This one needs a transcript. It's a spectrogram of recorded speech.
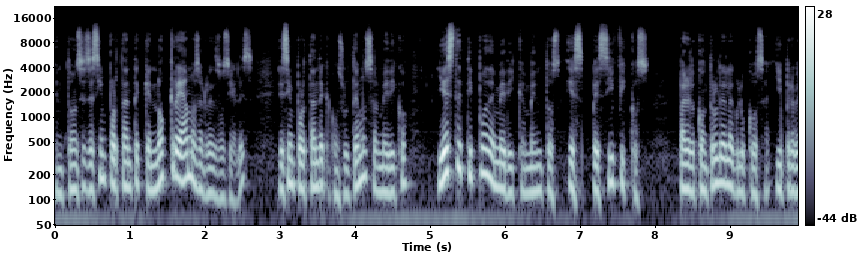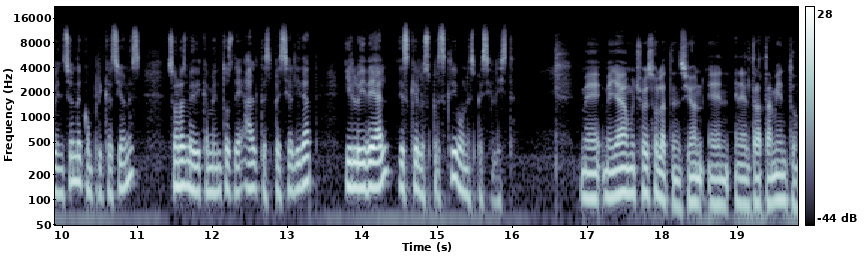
Entonces es importante que no creamos en redes sociales, es importante que consultemos al médico y este tipo de medicamentos específicos para el control de la glucosa y prevención de complicaciones son los medicamentos de alta especialidad y lo ideal es que los prescriba un especialista. Me, llama mucho eso la atención en, el tratamiento.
